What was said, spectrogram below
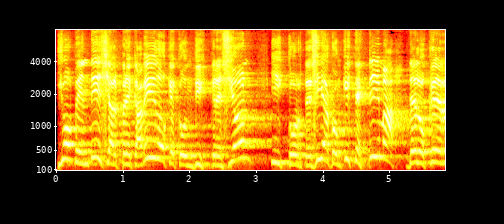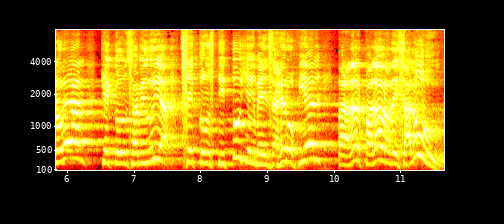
Dios bendice al precavido que con discreción y cortesía conquista estima de los que le rodean, que con sabiduría se constituye en mensajero fiel para dar palabra de salud.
